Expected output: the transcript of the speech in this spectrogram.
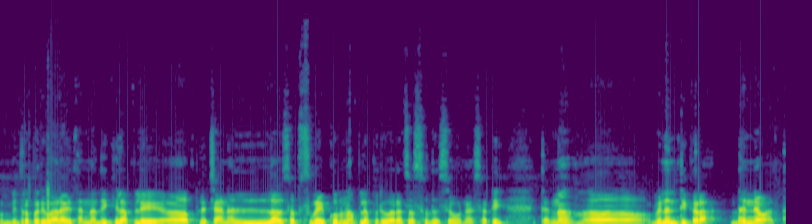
मित्रपरिवार आहे त्यांना देखील आपले आपल्या चॅनलला सबस्क्राईब करून आपल्या परिवाराचा सदस्य होण्यासाठी त्यांना विनंती करा. धन्यवाद.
